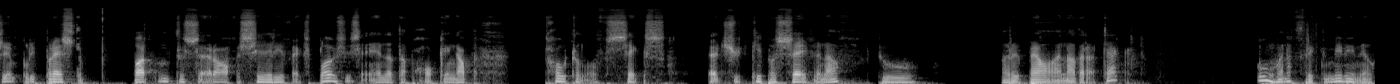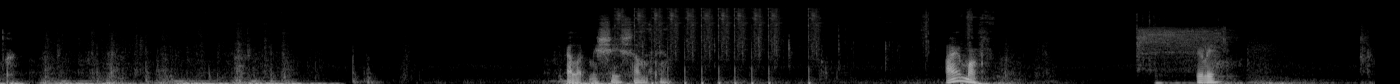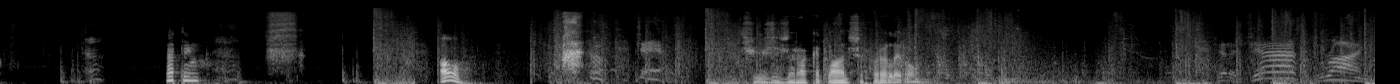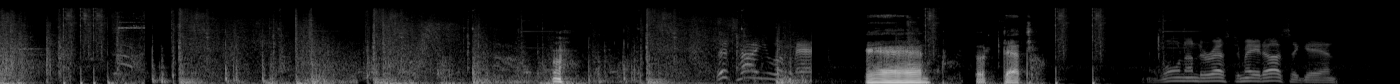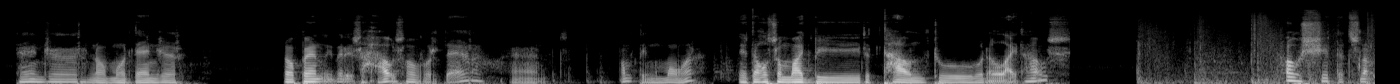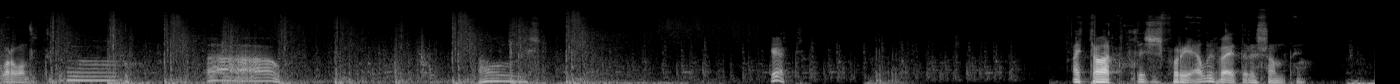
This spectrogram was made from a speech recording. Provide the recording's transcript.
simply pressed the button to set off a series of explosives and ended up hooking up a total of six. That should keep us safe enough to repel another attack. Oeh, wat een freaking mini milk. Okay, let me see something. I'm off. Really? Nothing. Oh. Damn. Chooses a rocket launcher for a little. Should have run. This how you imagine. And you're. Won't underestimate us again. Danger, no more danger. So apparently there is a house over there and something more. It also might be the town to the lighthouse. Oh shit, that's not what I wanted to do. Oh. Holy shit. I thought this is for the elevator or something.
